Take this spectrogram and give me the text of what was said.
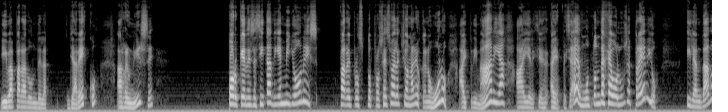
iba para donde la Yaresco a reunirse porque necesita 10 millones para el los procesos eleccionarios, que no es uno. Hay primaria, hay elecciones, hay especiales, un montón de revoluciones previos. Y le han dado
